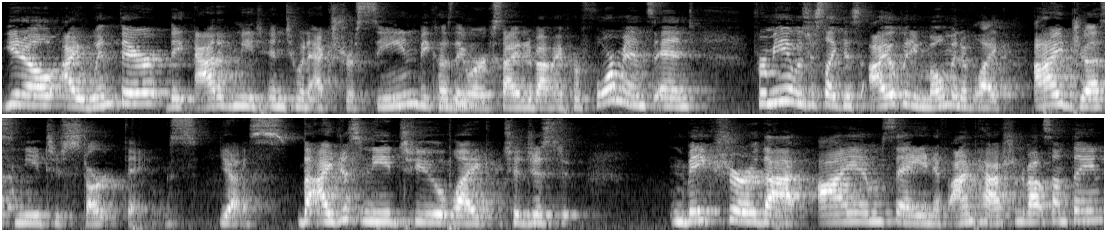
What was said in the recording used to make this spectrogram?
you know i went there. They added me into an extra scene because they mm-hmm. were excited about my performance. And for me it was just like this eye-opening moment of like i just need to start things. Yes. that I just need to like to just make sure that I am saying if I'm passionate about something,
